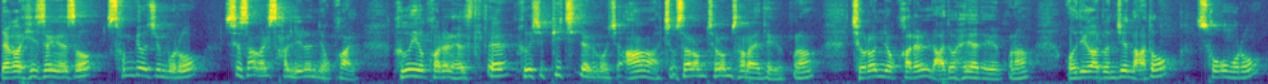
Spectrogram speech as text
내가 희생해서 선교짐으로 세상을 살리는 역할, 그 역할을 했을 때 그것이 빛이 되는 거죠. 아, 저 사람처럼 살아야 되겠구나. 저런 역할을 나도 해야 되겠구나. 어디 가든지 나도 소금으로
